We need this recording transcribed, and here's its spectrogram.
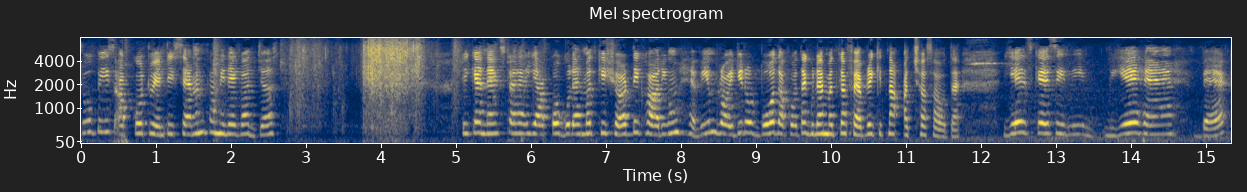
टू पीस आपको ट्वेंटी सेवन का मिलेगा जस्ट ठीक है नेक्स्ट है, ये आपको गुल अहमद की शर्ट दिखा रही हूँ हैवी एम्ब्रॉयडरी और बहुत आपको पता है गुल अहमद का फैब्रिक कितना अच्छा सा होता है। ये इसके इसीलिए ये है बैक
